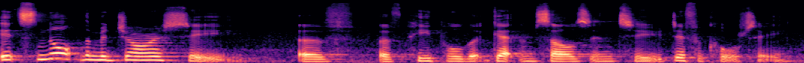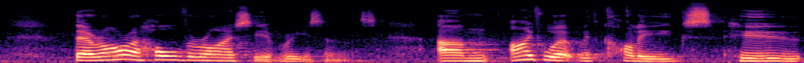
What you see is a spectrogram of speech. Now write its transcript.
it's not the majority of, of people that get themselves into difficulty. There are a whole variety of reasons. Um, I've worked with colleagues who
